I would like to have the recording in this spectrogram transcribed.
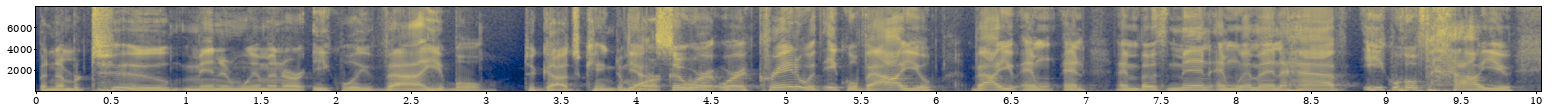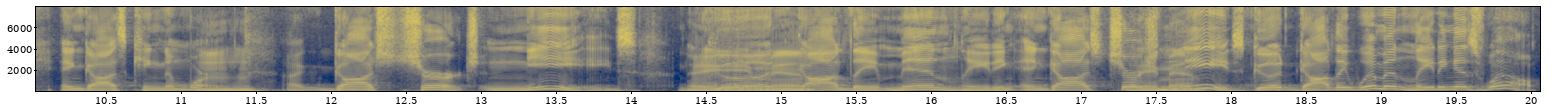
but number two, men and women are equally valuable to God's kingdom Yeah, work. so we're, we're created with equal value, value, and, and and both men and women have equal value in God's kingdom work. Mm-hmm. Uh, God's church needs Amen. good, godly men leading, and God's church Amen. needs good, godly women leading as well.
